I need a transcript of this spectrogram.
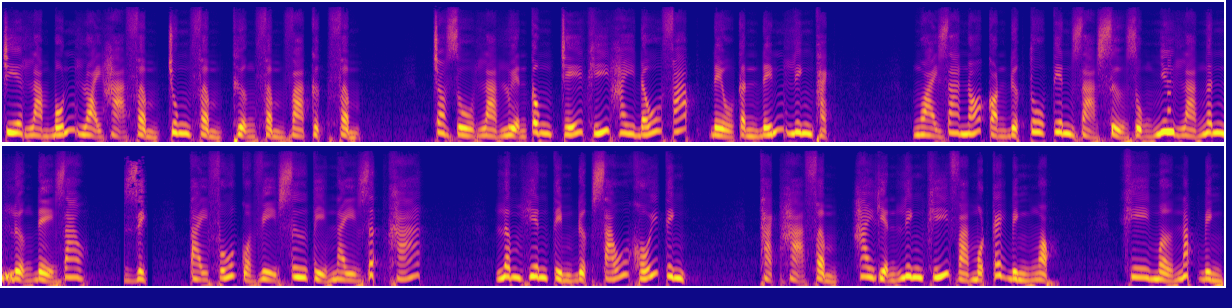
Chia làm bốn loại hạ phẩm, trung phẩm, thượng phẩm và cực phẩm. Cho dù là luyện công chế khí hay đấu pháp đều cần đến linh thạch. Ngoài ra nó còn được tu tiên giả sử dụng như là ngân lượng để giao. Dịch, tài phú của vị sư tỷ này rất khá. Lâm Hiên tìm được 6 khối tinh. Thạch hạ phẩm, hai kiện linh khí và một cái bình ngọc. Khi mở nắp bình,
